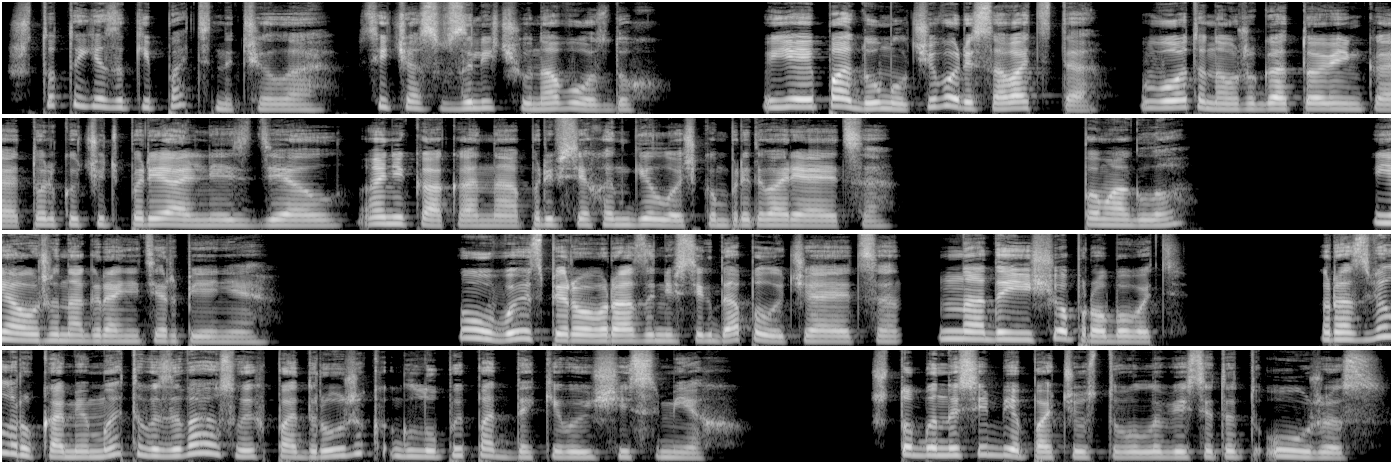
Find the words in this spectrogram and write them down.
Что-то я закипать начала. Сейчас взлечу на воздух. Я и подумал, чего рисовать-то? Вот она уже готовенькая, только чуть пореальнее сделал, а не как она при всех ангелочкам притворяется. Помогло? Я уже на грани терпения. Увы, с первого раза не всегда получается. Надо еще пробовать. Развел руками Мэтт, вызывая у своих подружек глупый поддакивающий смех. Чтобы на себе почувствовала весь этот ужас.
